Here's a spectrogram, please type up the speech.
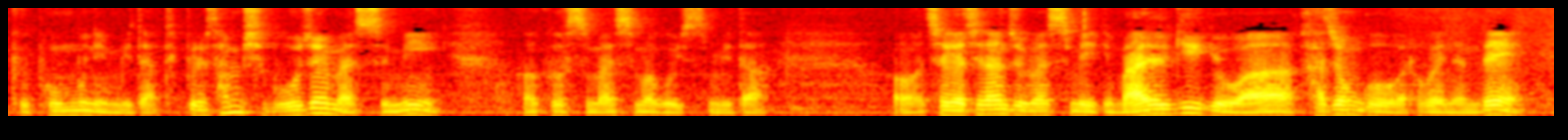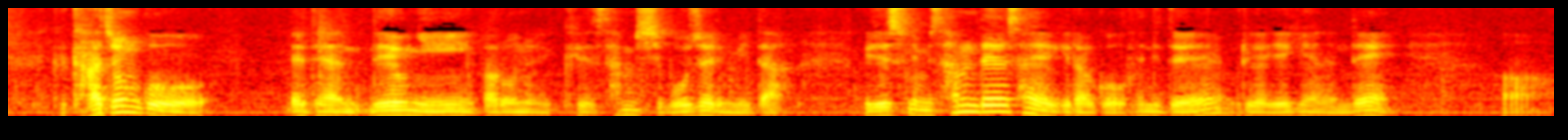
그 본문입니다. 특별히 35절 말씀이 어, 그것을 말씀하고 있습니다. 어, 제가 지난주 말씀에 말기교와 가정고라고 했는데 그 가정고에 대한 내용이 바로 오늘 그 35절입니다. 그 예수님이 3대 사역이라고 흔히들 우리가 얘기하는데 어,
